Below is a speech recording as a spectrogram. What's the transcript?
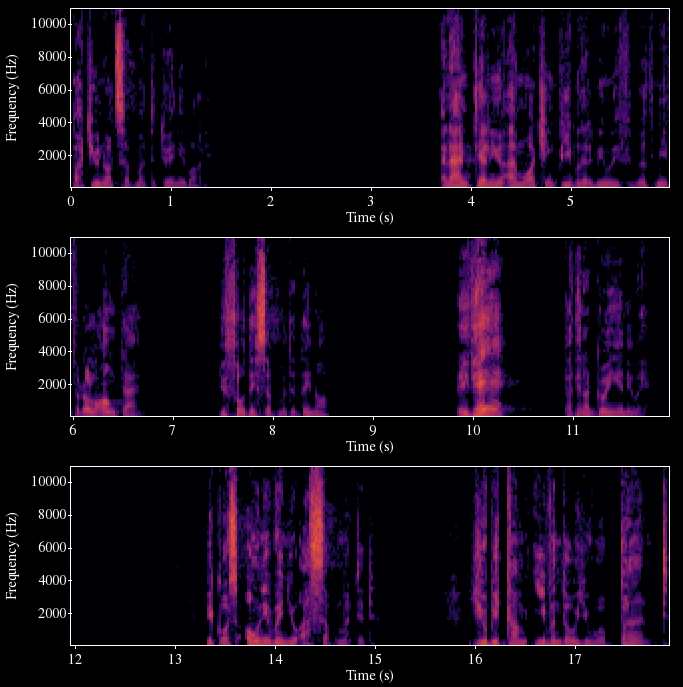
but you're not submitted to anybody. And I'm telling you, I'm watching people that have been with, with me for a long time. You thought they submitted, they're not. They're there, but they're not going anywhere. Because only when you are submitted, you become, even though you were burnt,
